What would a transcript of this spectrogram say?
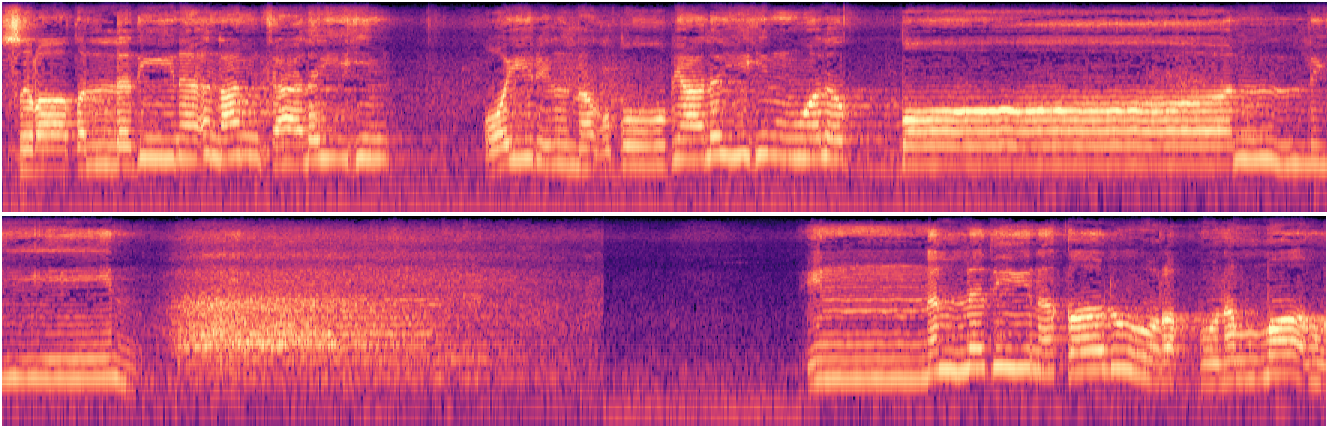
صراط الذين أنعمت عليهم غير المغضوب عليهم ولا الضالين. إن الذين قالوا ربنا الله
